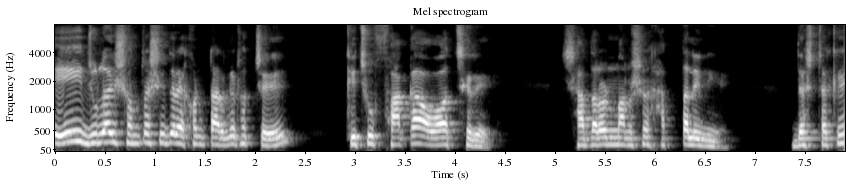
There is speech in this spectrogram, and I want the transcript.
এই জুলাই সন্ত্রাসীদের এখন টার্গেট হচ্ছে কিছু ফাঁকা আওয়াজ ছেড়ে সাধারণ মানুষের হাততালি নিয়ে। দেশটাকে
